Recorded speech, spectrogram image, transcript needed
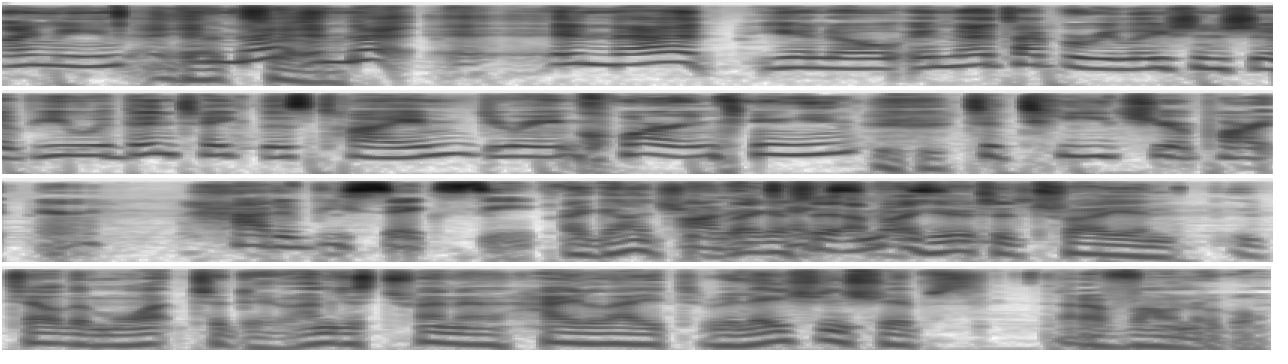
I mean, in that, uh, in that, in that, you know, in that type of relationship, you would then take this time during quarantine Mm-hmm. to teach your partner how to be sexy. I got you. Like I said, text I'm not here to try and tell them what to do. I'm just trying to highlight relationships that are vulnerable.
